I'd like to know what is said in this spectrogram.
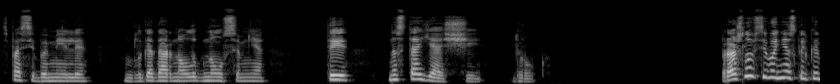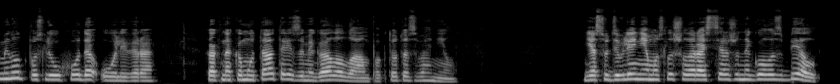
«Спасибо, Милли», — благодарно улыбнулся мне. «Ты настоящий друг». Прошло всего несколько минут после ухода Оливера, как на коммутаторе замигала лампа, кто-то звонил. Я с удивлением услышала рассерженный голос Бел.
